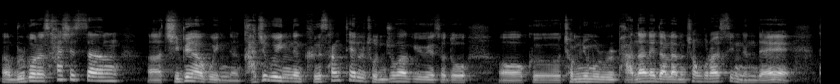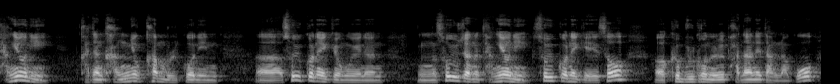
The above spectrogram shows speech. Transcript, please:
어, 물건을 사실상 어, 지배하고 있는 가지고 있는 그 상태를 존중하기 위해서도 어, 그 점유물을 반환해 달라는 청구를 할 수 있는데 당연히 가장 강력한 물건인 어, 소유권의 경우에는 음, 소유자는 당연히 소유권에 의해서 어, 그 물건을 반환해 달라고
